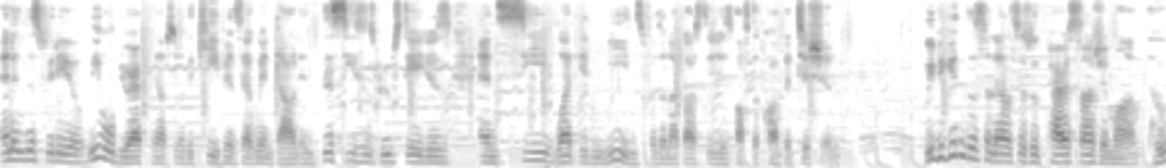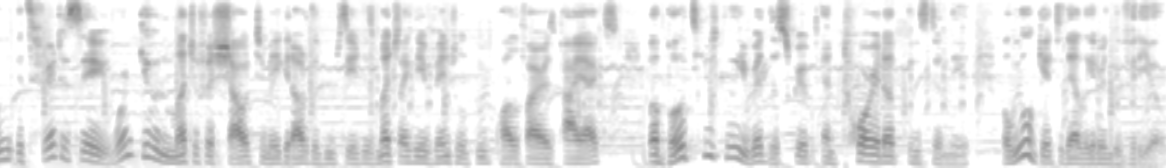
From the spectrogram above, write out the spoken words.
And in this video, we will be wrapping up some of the key events that went down in this season's group stages and see what it means for the knockout stages of the competition. We begin this analysis with Paris Saint-Germain, who, it's fair to say, weren't given much of a shout to make it out of the group stages, much like the eventual group qualifiers Ajax, but both teams clearly read the script and tore it up instantly, but we will get to that later in the video.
